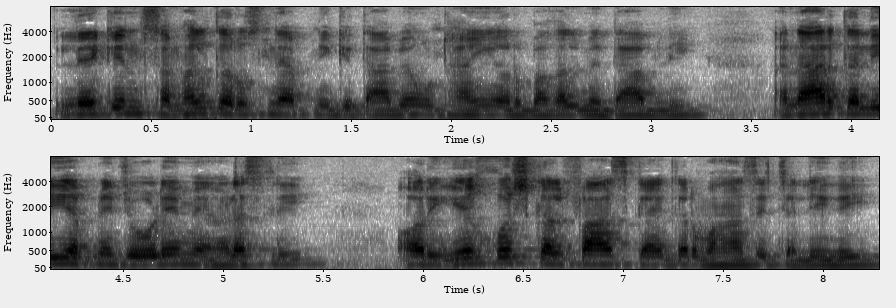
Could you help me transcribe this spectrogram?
لیکن سنبھل کر اس نے اپنی کتابیں اٹھائیں اور بغل میں داب لی۔ انار کلی اپنے جوڑے میں اڑس لی۔ اور یہ خشک الفاظ کہہ کر وہاں سے چلی گئی۔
